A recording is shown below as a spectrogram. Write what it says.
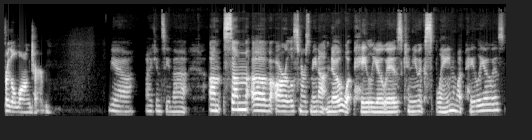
for the long term. Yeah, I can see that. Um, some of our listeners may not know what paleo is. Can you explain what paleo is?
